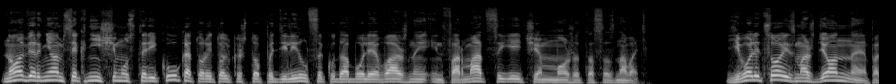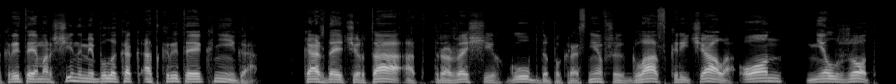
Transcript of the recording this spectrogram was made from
Но вернемся к нищему старику, который только что поделился куда более важной информацией, чем может осознавать. Его лицо, изможденное, покрытое морщинами, было как открытая книга. Каждая черта от дрожащих губ до покрасневших глаз кричала «Он не лжет!».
